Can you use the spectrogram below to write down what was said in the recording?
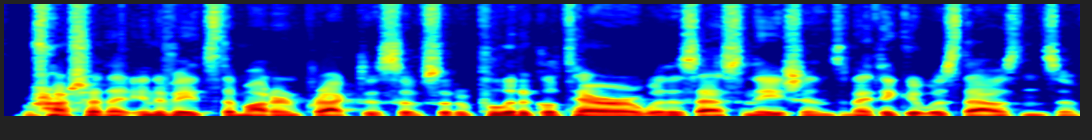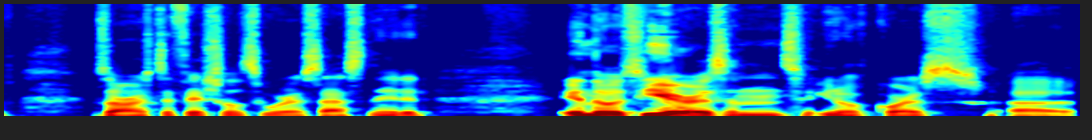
Russia that innovates the modern practice of sort of political terror with assassinations. And I think it was thousands of czarist officials who were assassinated in those years, and you know, of course, uh,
